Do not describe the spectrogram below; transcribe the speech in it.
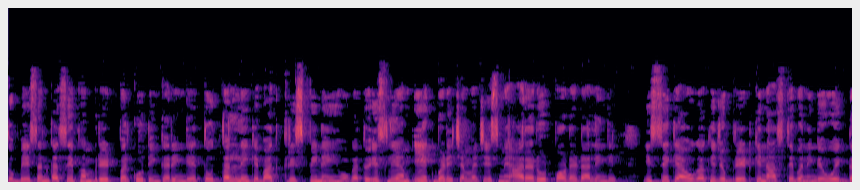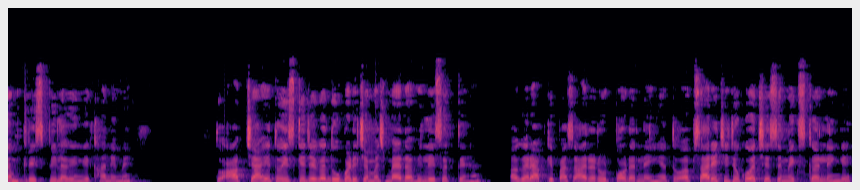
तो बेसन का सिर्फ़ हम ब्रेड पर कोटिंग करेंगे तो तलने के बाद क्रिस्पी नहीं होगा तो इसलिए हम एक बड़े चम्मच इसमें आरारोट पाउडर डालेंगे। इससे क्या होगा कि जो ब्रेड के नाश्ते बनेंगे वो एकदम क्रिस्पी लगेंगे खाने में। तो आप चाहे तो इसके जगह दो बड़े चम्मच मैदा भी ले सकते हैं। अगर आपके पास आरारोट पाउडर नहीं है तो अब सारी चीज़ों को अच्छे से मिक्स कर लेंगे।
